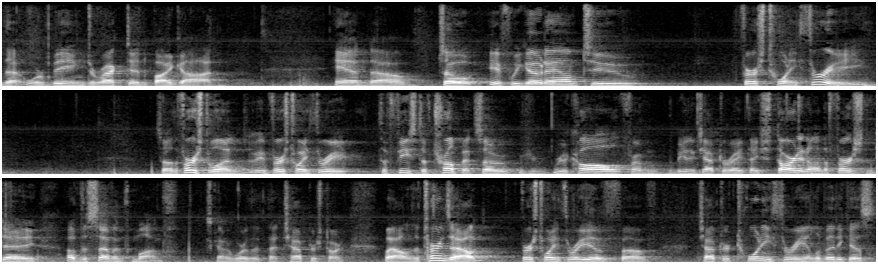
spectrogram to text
that were being directed by God. And uh, so if we go down to verse 23, so the first one, verse 23, the Feast of Trumpets. So if you recall from the beginning of chapter 8, they started on the first day of the seventh month. It's kind of where that, that chapter started. Well, as it turns out, verse 23 of, of chapter 23 in Leviticus,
